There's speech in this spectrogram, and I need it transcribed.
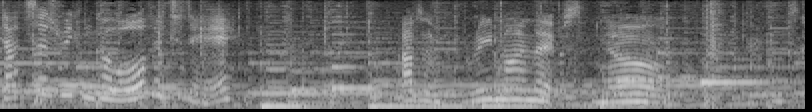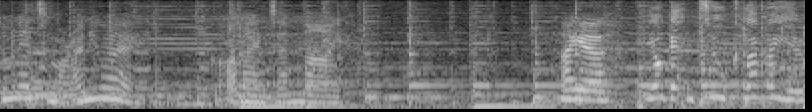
Dad says we can go over today. Adam, read my lips. No. He's coming here tomorrow anyway. Got a 9 10 night. Hiya. You're getting too clever, you.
